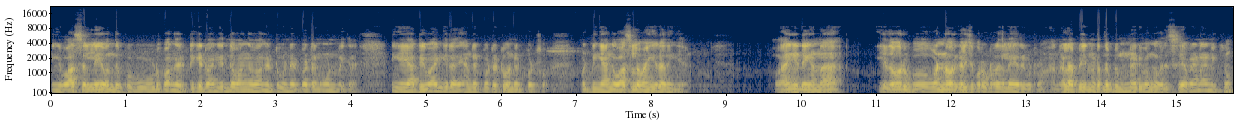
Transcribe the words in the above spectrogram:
நீங்கள் வாசல்லே வந்து கொடுப்பாங்க டிக்கெட் வாங்கி இந்த வாங்க வாங்க டூ ஹண்ட்ரட் பட்டன் ஒன்று நினைக்கிறேன். நீங்கள் யார்ட்டையும் வாங்கிறாதீங்க ஹண்ட்ரட் போட்டால் டூ ஹண்ட்ரட் போட்டுரும். பட் நீங்கள் அங்கே வாசலில் வாங்கிறாதீங்க வாங்கிட்டீங்கன்னா ஏதோ ஒரு ஒன் ஹவர் கழித்து புறப்படுறதுல ஏறி விட்ருவோம் அதனால் அப்படியே நடந்து அப்படி முன்னாடி வாங்க. வரிசையாக வேணாம் நிற்கும்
